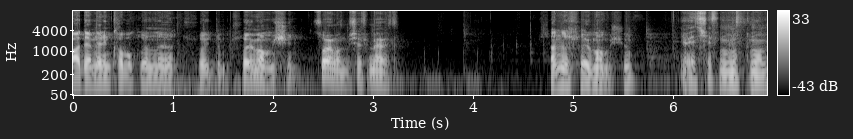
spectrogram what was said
Bademlerin kabuklarını soydum. Soymamışsın. Soymadım şefim evet. Sen de soymamışsın. Evet şefim unuttum onu.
